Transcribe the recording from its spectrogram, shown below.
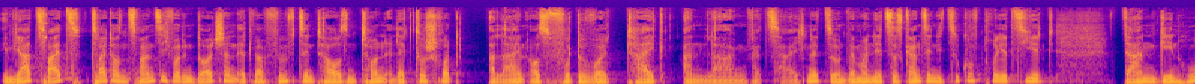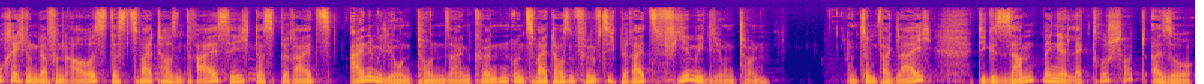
im Jahr 2020 wurde in Deutschland etwa 15.000 Tonnen Elektroschrott allein aus Photovoltaikanlagen verzeichnet. So, und wenn man jetzt das Ganze in die Zukunft projiziert, dann gehen Hochrechnungen davon aus, dass 2030 das bereits eine Million Tonnen sein könnten und 2050 bereits vier Millionen Tonnen. Und zum Vergleich, die Gesamtmenge Elektroschrott, also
